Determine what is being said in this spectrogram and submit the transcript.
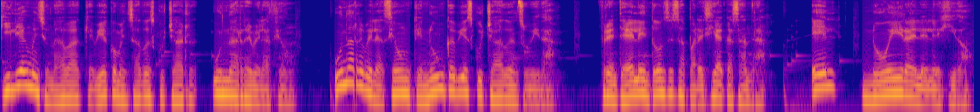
Killian mencionaba que había comenzado a escuchar una revelación, una revelación que nunca había escuchado en su vida. Frente a él entonces aparecía Cassandra. Él no era el elegido,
